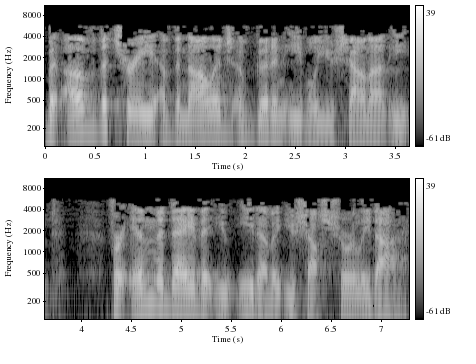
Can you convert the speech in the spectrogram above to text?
but of the tree of the knowledge of good and evil you shall not eat. For in the day that you eat of it you shall surely die.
